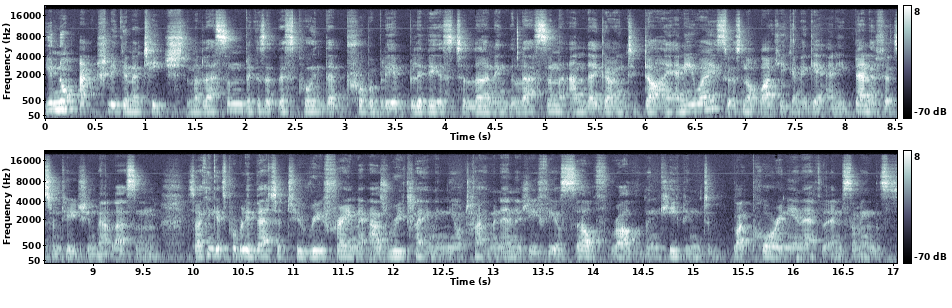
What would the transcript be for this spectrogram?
you're not actually going to teach them a lesson because at this point they're probably oblivious to learning the lesson and they're going to die anyway. So it's not like you're going to get any benefits from teaching that lesson. So I think it's probably better to reframe it as reclaiming your time and energy for yourself rather than keeping to like pouring in effort into something that's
